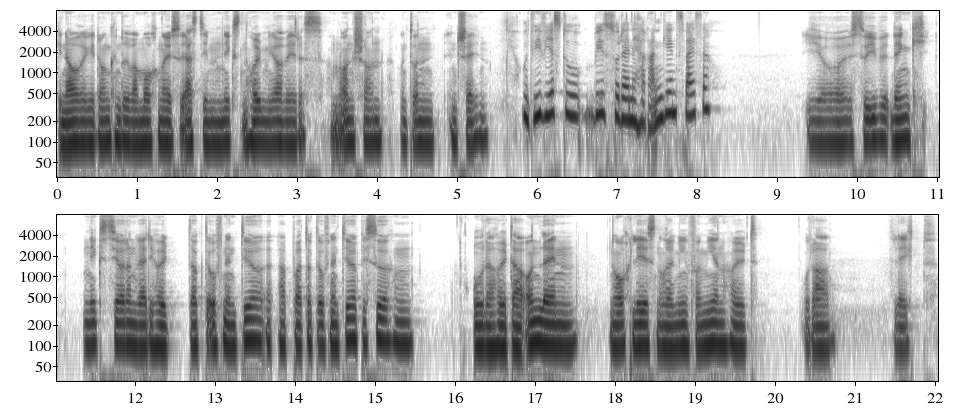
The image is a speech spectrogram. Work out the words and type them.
genauere Gedanken drüber machen. Also erst im nächsten halben Jahr werde ich das einmal anschauen und dann entscheiden. Und wie wirst du, wie ist so deine Herangehensweise? Ja, also ich denke, nächstes Jahr dann werde ich halt Tag der offenen Tür, ein paar Tage der offenen Tür besuchen oder halt auch online nachlesen oder mich informieren halt oder vielleicht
